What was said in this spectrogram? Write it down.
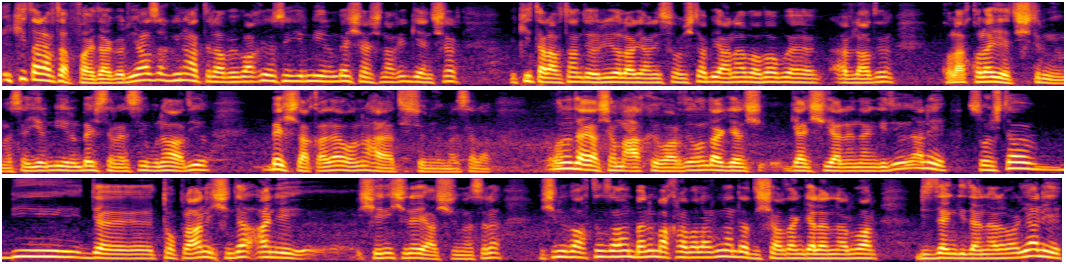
iki tarafta fayda görüyor. Yazık günahtır abi. Bakıyorsun 20-25 yaşındaki gençler iki taraftan da ölüyorlar. Yani sonuçta bir ana baba bu ev- evladı kolay kolay yetiştirmiyor. Mesela 20-25 senesi buna adıyor. 5 dakikada onun hayatı sönüyor mesela. Onun da yaşama hakkı vardı. Onun da genç, genç yerlerinden gidiyor. Yani sonuçta bir de toprağın içinde aynı şeyin içinde yaşıyor mesela. Şimdi baktığın zaman benim akrabalarımdan da dışarıdan gelenler var. Bizden gidenler var. Yani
